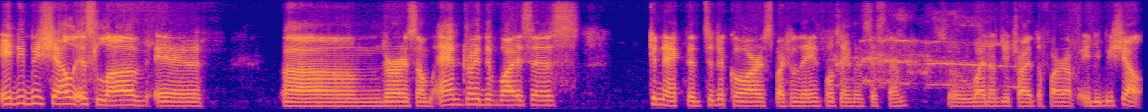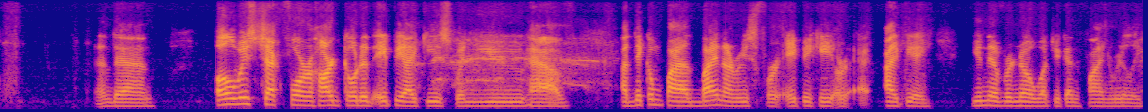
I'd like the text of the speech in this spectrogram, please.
ADB shell is love if um, there are some Android devices connected to the car, especially the infotainment system. So why don't you try to fire up ADB shell? And then always check for hard-coded API keys when you have a decompiled binaries for APK or IPA. You never know what you can find really.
